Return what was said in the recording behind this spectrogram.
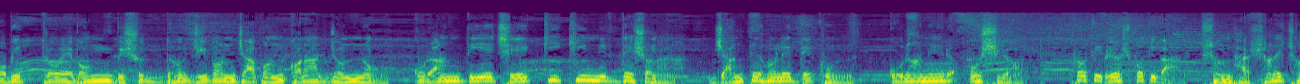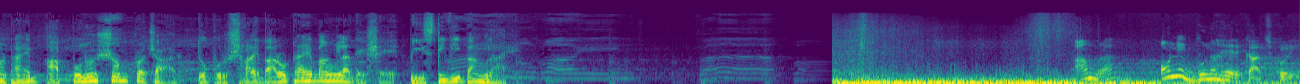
পবিত্র এবং বিশুদ্ধ জীবন যাপন করার জন্য কোরআন দিয়েছে কি কি নির্দেশনা? জানতে হলে দেখুন কোরআনের ওসিয়ত। প্রতি বৃহস্পতিবার সন্ধ্যা সাড়ে ছটায় বা পুনঃ সম্প্রচার দুপুর সাড়ে বারোটায় বাংলাদেশে। পিস টিভি বাংলায়। আমরা অনেক গুনাহের কাজ করি,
